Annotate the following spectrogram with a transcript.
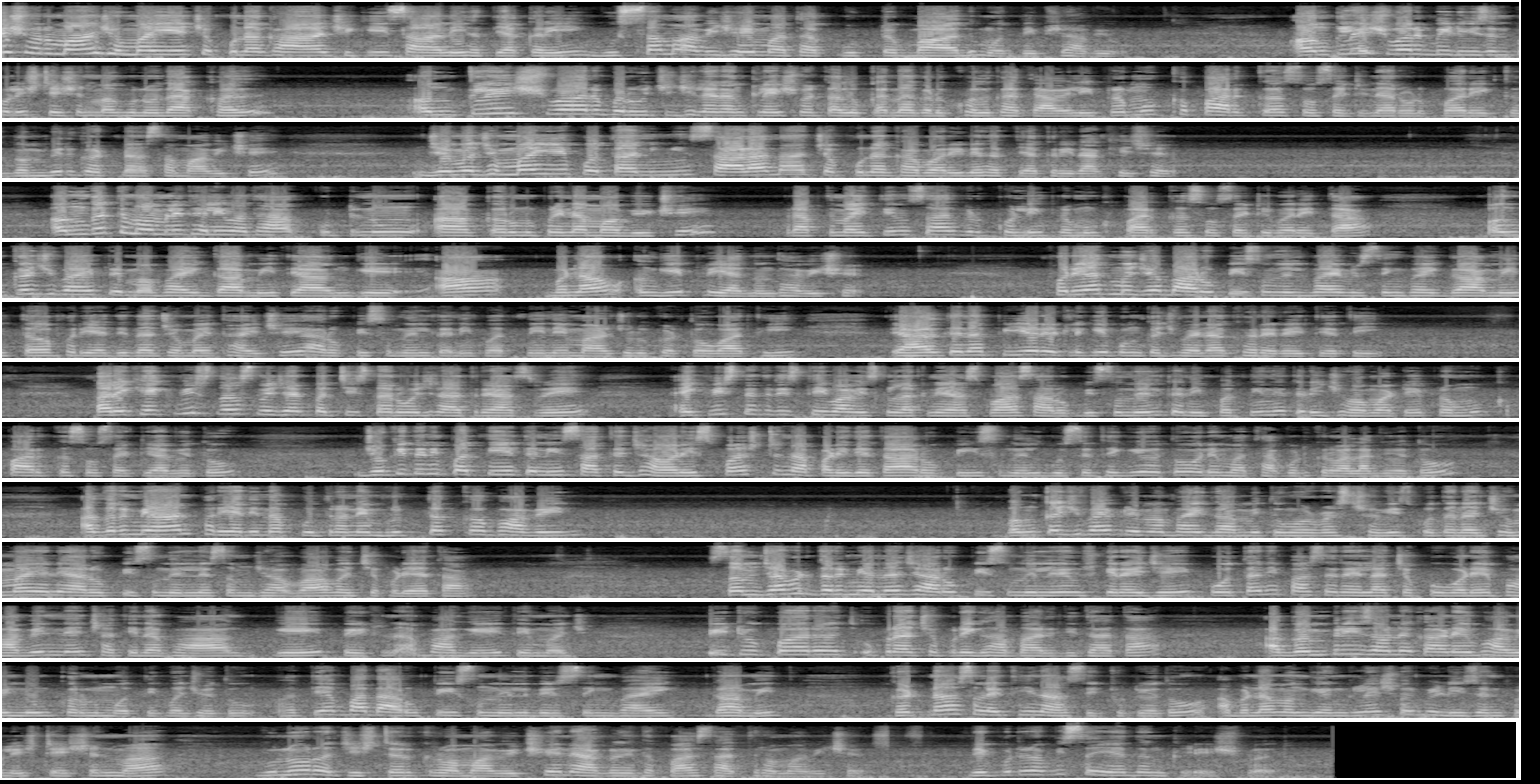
અંકલેશ્વરમાં જમાઈએ ચપ્પુના ઘા ઝીકી સાની હત્યા કરી ગુસ્સામાં આવી માથાકૂટ બાદ મોત નિપજાવ્યો. અંકલેશ્વર બી ડિવિઝન પોલીસ સ્ટેશનમાં ગુનો દાખલ. અંકલેશ્વર ભરૂચ જિલ્લાના અંકલેશ્વર તાલુકાના ગડખોલ ખાતે આવેલી પ્રમુખ પાર્ક સોસાયટીના રોડ પર એક ગંભીર ઘટના સમાવી છે, જેમાં જમાઈએ પોતાની શાળાના ચપ્પુના ઘા મારીને હત્યા કરી નાખી છે. અંગત મામલે થયેલી માથાકૂટનું આ કરુણ પરિણામ આવ્યું છે. પ્રાપ્ત માહિતી અનુસાર ગડખોલની પ્રમુખ પાર્ક સોસાયટીમાં રહેતા પંકજભાઈ પ્રેમાભાઈ ગામી ત્યાં અંગે આ બનાવ અંગે ફરિયાદ નોંધાવી છે. ફરિયાદ મુજબ આરોપી સુનિલભાઈ વિરસિંહભાઈ ગામિત ફરિયાદીના જમાઈ થાય છે. આરોપી સુનિલ તેની પત્નીને મારઝૂડ કરતો હોવાથી તે હાલ તેના પિયર એટલે કે પંકજભાઈના ઘરે રહેતી હતી. તારીખ એકવીસ દસ બે હજાર પચીસના રોજ રાત્રે આશરે એકવીસ ને ત્રીસથી બાવીસ કલાકની આસપાસ આરોપી સુનિલ તેની પત્નીને તેડી જવા માટે પ્રમુખ પાર્ક સોસાયટી આવ્યો હતો. જો કે તેની પત્નીએ તેની સાથે જવાની સ્પષ્ટ ના પાડી દેતા આરોપી સુનિલ ગુસ્સે થઈ ગયો હતો અને માથાકૂટ કરવા લાગ્યો હતો. આ દરમિયાન ફરિયાદીના પુત્રને મૃતક ભાવિન પંકજભાઈ પ્રેમાભાઈ ગામિત ઉંમર વર્ષ છવ્વીસ પોતાના જમાઈ અને આરોપી સુનિલને સમજાવવા વચ્ચે પડ્યા હતા. સમજાવટ દરમિયાન જ આરોપી સુનિલને ઉશ્કેરાઈ જઈ પોતાની પાસે રહેલા ચપ્પુ વડે ભાવિનને છાતીના ભાગે, પેટના ભાગે તેમજ પીઠ ઉપર ઉપરા છપરી ઘા મારી દીધા હતા. આ ગંભીર ઇજાઓને કારણે ભાવિનનું કરુણ મોત નિપજ્યું હતું. હત્યા બાદ આરોપી સુનિલ વીરસિંહભાઈ ગામિત ઘટના સ્થળેથી નાસી છૂટ્યો હતો. આ બનાવ અંગે અંકલેશ્વર બી ડિવિઝન પોલીસ સ્ટેશનમાં ગુનો રજિસ્ટર કરવામાં આવ્યો છે અને આગળની તપાસ હાથ ધરવામાં આવી છે. રિપોર્ટર અભિ સૈયદ અંકલેશ્વર.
